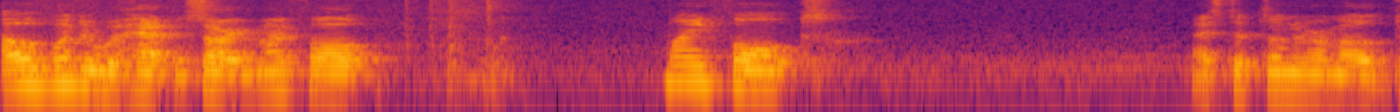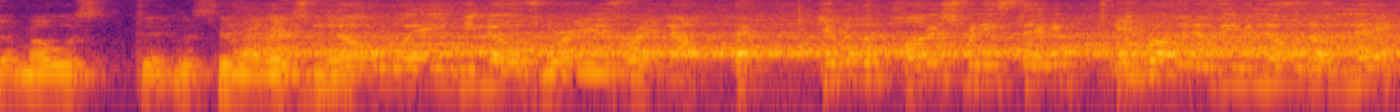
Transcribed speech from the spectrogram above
I was wondering what happened. Sorry, my fault. My fault. I stepped on the remote. The remote was, was sitting right next to me. no way he knows where he is right now. Heck, given the punishment he's taken, he probably doesn't even know his own name.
